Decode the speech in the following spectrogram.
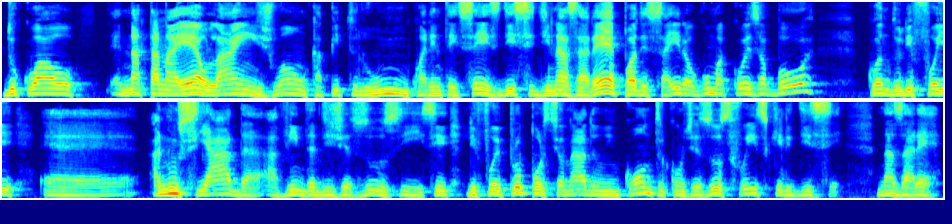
do qual Natanael, lá em João capítulo 1, 46, disse: De Nazaré pode sair alguma coisa boa? Quando lhe foi é, anunciada a vinda de Jesus e se lhe foi proporcionado um encontro com Jesus, foi isso que ele disse: Nazaré.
